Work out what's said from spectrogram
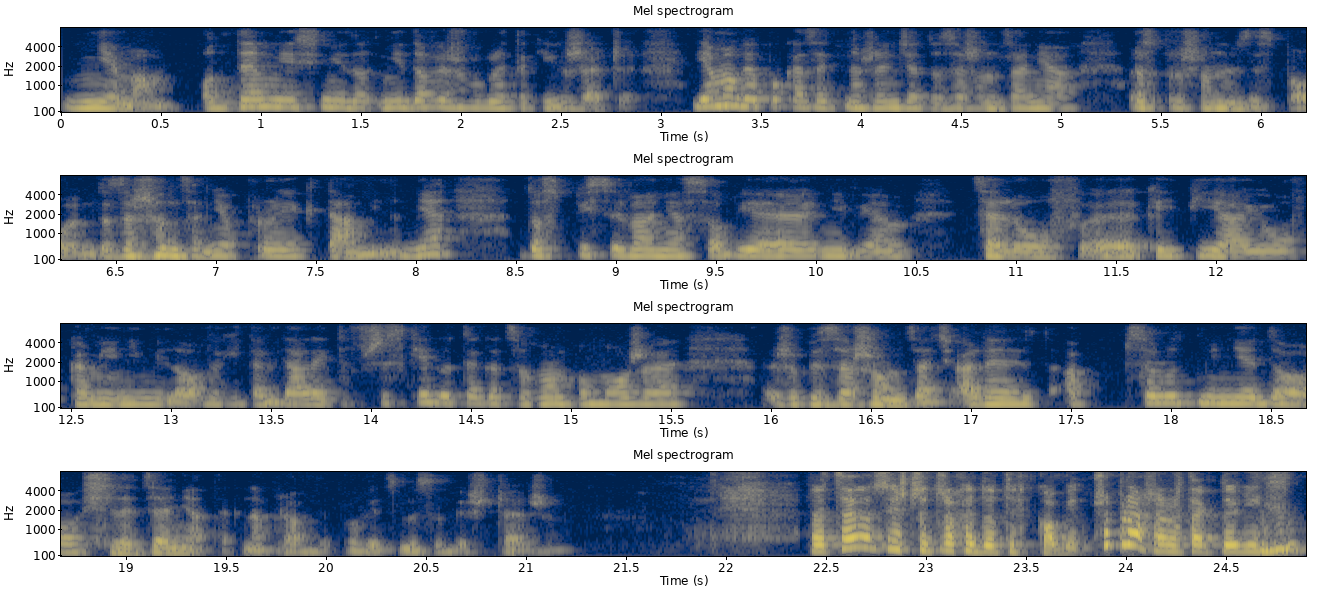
nie mam. Ode mnie się nie, do, nie dowiesz w ogóle takich rzeczy. Ja mogę pokazać narzędzia do zarządzania rozproszonym zespołem, do zarządzania projektami, no nie? do spisywania sobie, nie wiem, celów, e, KPI-ów, kamieni milowych i tak dalej, to wszystkiego tego, co Wam pomoże, żeby zarządzać, ale absolutnie nie do śledzenia tak naprawdę, powiedzmy sobie szczerze. Wracając jeszcze trochę do tych kobiet, przepraszam, że tak do nich mhm.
